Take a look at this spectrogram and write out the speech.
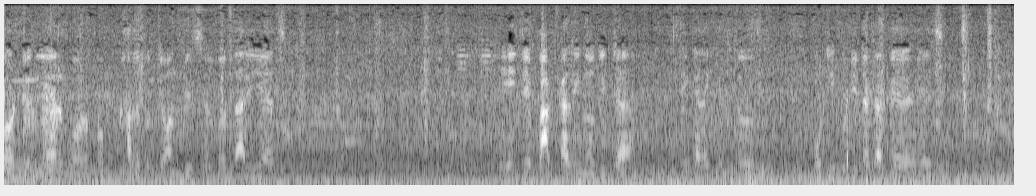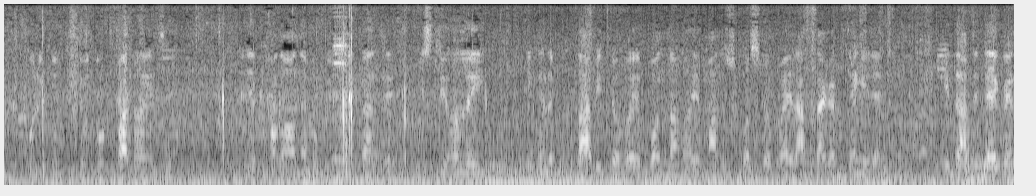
গর্ডনিয়ার মরহুম খালেকুজ্জামান ব্রিজের উপর দাঁড়িয়ে আছে। এই যে বাকালি নদীটা, এখানে কিন্তু কোটি কোটি টাকা ব্যয় হয়েছে। পরিকল্পিত লুটপাট হয়েছে। এই যে খনন এবং বিভিন্ন কাজে বৃষ্টি হলেই এখানে প্লাবিত হয়ে, বন্যা হয়ে, মানুষ কষ্ট পায়, রাস্তাঘাট ভেঙে যায়। কিন্তু আপনি দেখবেন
